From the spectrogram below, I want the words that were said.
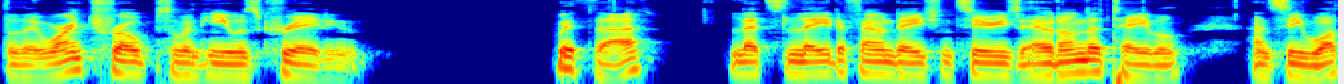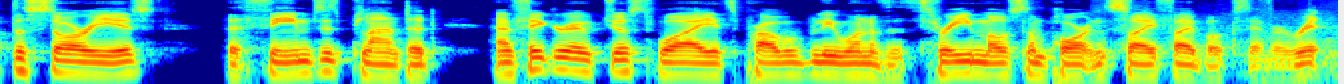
though they weren't tropes when he was creating them. With that, let's lay the Foundation series out on the table and see what the story is the themes it's planted, and figure out just why it's probably one of the three most important sci fi books ever written.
